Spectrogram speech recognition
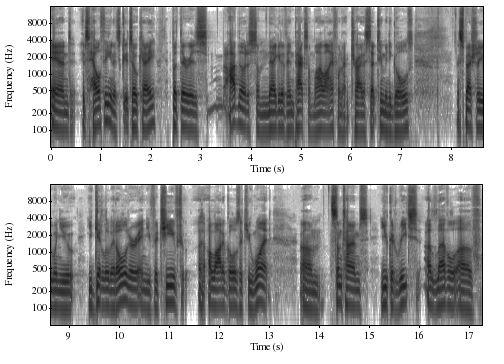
and it's healthy and it's it's okay. But there is I've noticed some negative impacts on my life when I try to set too many goals, especially when you you get a little bit older and you've achieved a, lot of goals that you want. Um, sometimes you could reach a level of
